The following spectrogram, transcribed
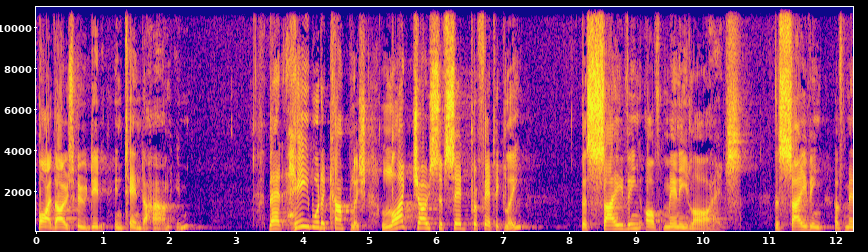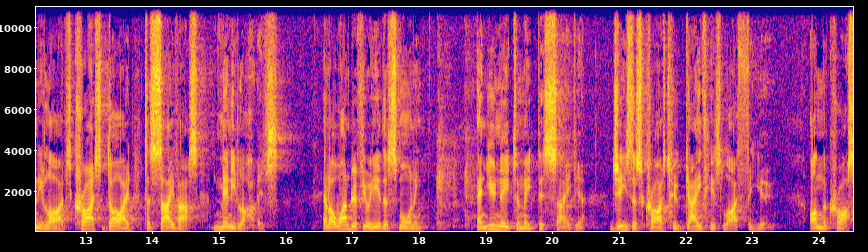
by those who did intend to harm him, that he would accomplish, like Joseph said prophetically, the saving of many lives. The saving of many lives. Christ died to save us many lives. And I wonder if you're here this morning and you need to meet this Saviour, Jesus Christ, who gave his life for you on the cross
